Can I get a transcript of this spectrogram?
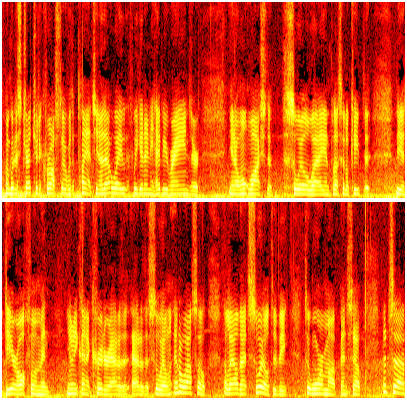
I'm going to stretch it across over the plants. You know, that way if we get any heavy rains or, you know, won't wash the, the soil away and plus it'll keep the, the deer off them and you know, any kind of critter out of the out of the soil. And it'll also allow that soil to be to warm up. And so let's uh,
